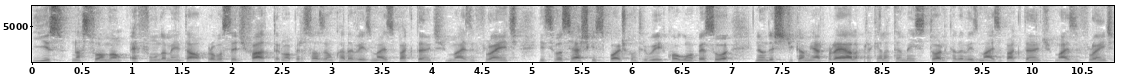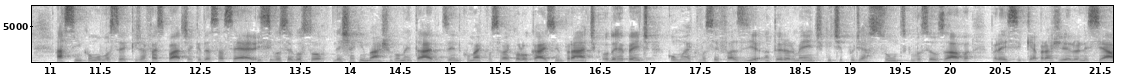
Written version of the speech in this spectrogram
e isso na sua mão é fundamental para você de fato ter uma persuasão cada vez mais impactante, mais influente. E se você acha que isso pode contribuir com alguma pessoa, não deixe de caminhar para ela, para que ela também se torne cada vez mais impactante, mais influente, assim como você que já faz parte aqui dessa série. E se você gostou, deixa aqui embaixo um comentário dizendo como é que você vai colocar isso em prática, ou de repente, como é que você fazia anteriormente, que tipo de assuntos que você usava para esse quebra-gelo inicial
